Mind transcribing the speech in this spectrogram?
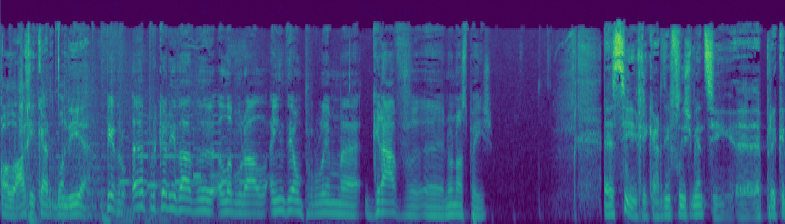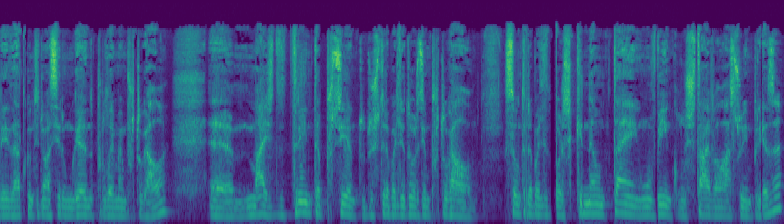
Olá, Ricardo, bom dia. Pedro, a precariedade laboral ainda é um problema grave uh, no nosso país? Uh, sim, Ricardo, infelizmente sim. Uh, a precariedade continua a ser um grande problema em Portugal. mais de 30% dos trabalhadores em Portugal são trabalhadores que não têm um vínculo estável à sua empresa,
